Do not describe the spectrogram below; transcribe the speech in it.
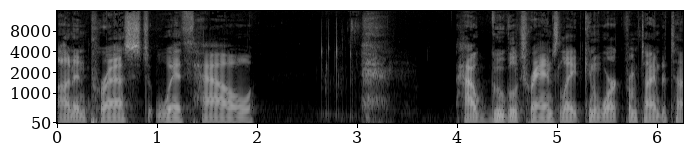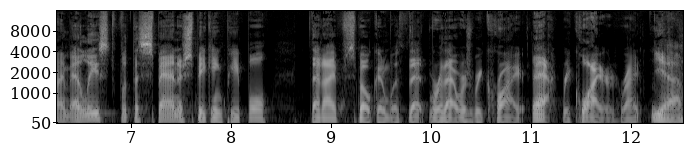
unimpressed with how how Google Translate can work from time to time. At least with the Spanish speaking people that I've spoken with, that where that was required. Yeah, required, right? yeah,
